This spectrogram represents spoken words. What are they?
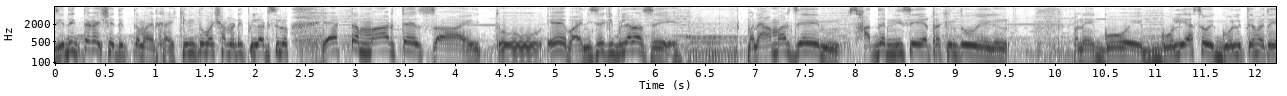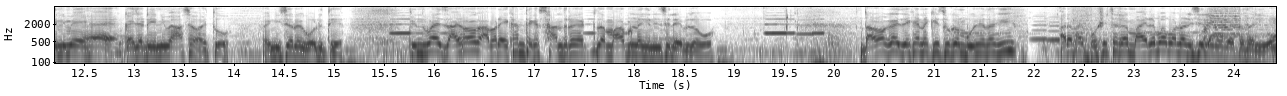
যেদিক থেকে সেদিক থেকে মায়ের খাই কিন্তু ভাই, সামনে একটা পিলার ছিল, একটা মারতে চাই তো। এ ভাই, নিচে কি পিলার আছে? মানে আমার যে ছাদের নিচে এটা কিন্তু মানে গলি আছে, ওই গলিতে হয়তো এনিমে হ্যাঁ গাইজ একটা এনিমে আছে হয়তো। ওই নিচের ওই গলিতে। কিন্তু ভাই, যাই হোক, আবার এখান থেকে শান্তনু একটা মারবো, নাকি নিচে নেমে যাব। দাঁড়া গাইজ এখানে কিছুক্ষণ বসে থাকি। আরে ভাই, বসে থাকার মায়ের বাবা না, নিচে লেগে যায় তাড়াতাড়ি। ও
